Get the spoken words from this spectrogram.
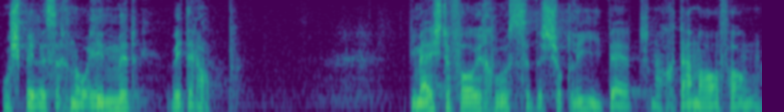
und spielen sich noch immer wieder ab. Die meisten von euch wissen, dass schon gleich dort, nach dem Anfang,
